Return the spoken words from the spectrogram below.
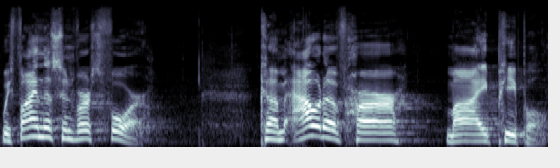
We find this in verse 4 Come out of her, my people.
